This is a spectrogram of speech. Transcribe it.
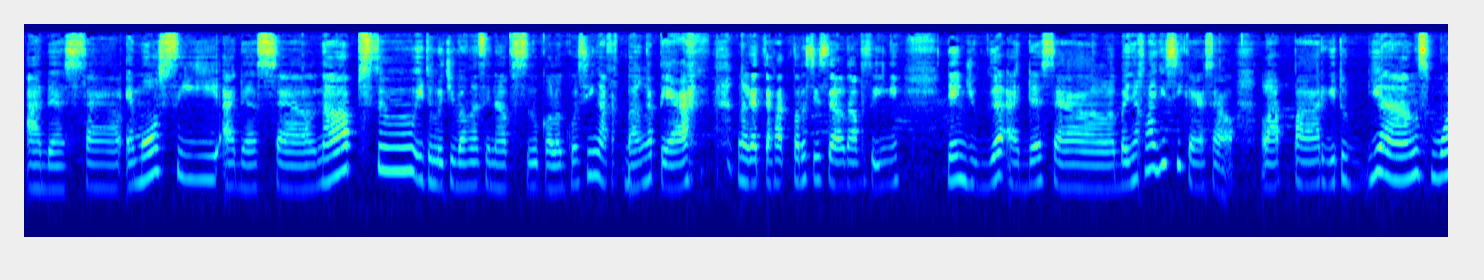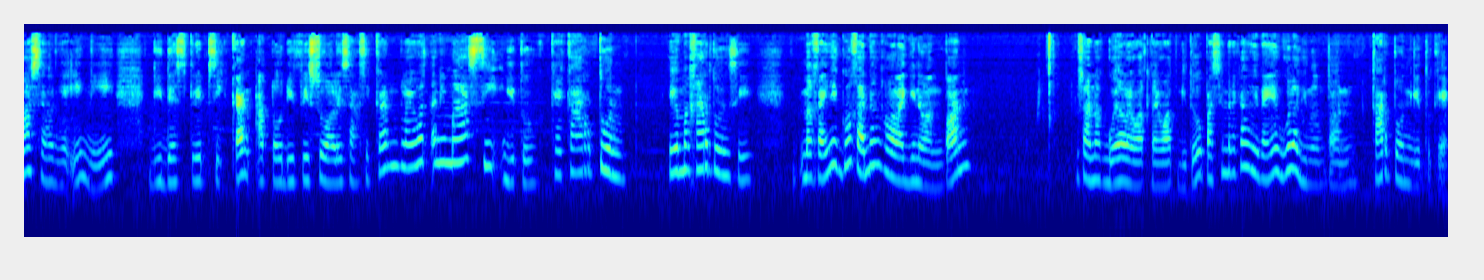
ada sel emosi, ada sel nafsu. Itu lucu banget sih nafsu. Kalau gue sih ngakak banget ya ngeliat karakter si sel nafsu ini. Dan juga ada sel banyak lagi sih kayak sel lapar gitu yang semua selnya ini dideskripsikan atau divisualisasikan lewat animasi gitu kayak kartun ya emang kartun sih makanya gue kadang kalau lagi nonton terus anak gue lewat-lewat gitu pasti mereka ngiranya gue lagi nonton kartun gitu kayak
